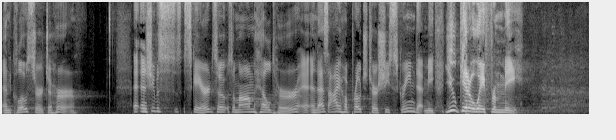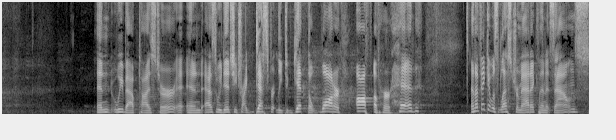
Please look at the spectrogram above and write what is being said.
and closer to her. And she was scared, so, so mom held her. And as I approached her, she screamed at me, You get away from me! and we baptized her. And as we did, she tried desperately to get the water off of her head. And I think it was less traumatic than it sounds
